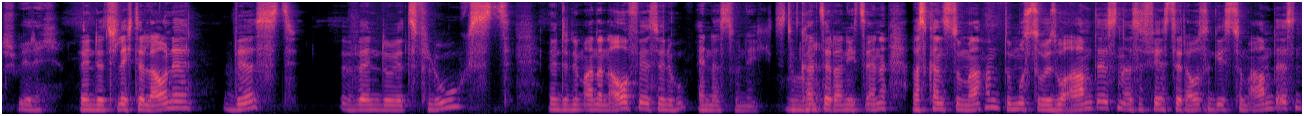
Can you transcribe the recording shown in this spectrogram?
Schwierig. Wenn du jetzt schlechter Laune wirst, wenn du jetzt fluchst, wenn du dem anderen aufhörst, wenn du änderst du nichts. Du Mhm. kannst ja da nichts ändern. Was kannst du machen? Du musst sowieso Abendessen, also fährst du raus und gehst zum Abendessen.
